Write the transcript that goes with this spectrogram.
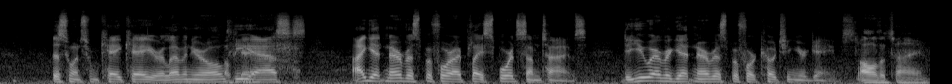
this one's from KK, your 11-year-old. He asks, I get nervous before I play sports sometimes. Do you ever get nervous before coaching your games? All the time.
